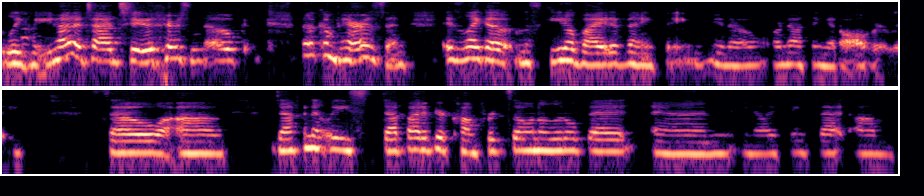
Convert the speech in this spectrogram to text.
believe me, you had a tattoo. There's no, no comparison. It's like a mosquito bite, of anything, you know, or nothing at all really. So um, definitely step out of your comfort zone a little bit. And, you know, I think that um,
